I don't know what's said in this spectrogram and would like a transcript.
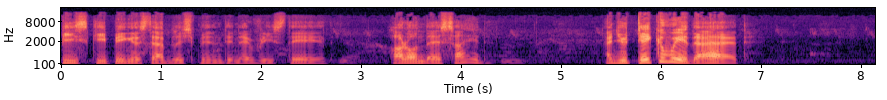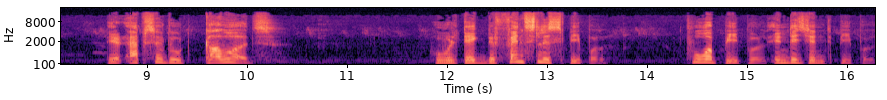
peacekeeping establishment in every state yeah. are on their side. Mm. And you take away that, they're absolute cowards who will take defenseless people, poor people, indigent people,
